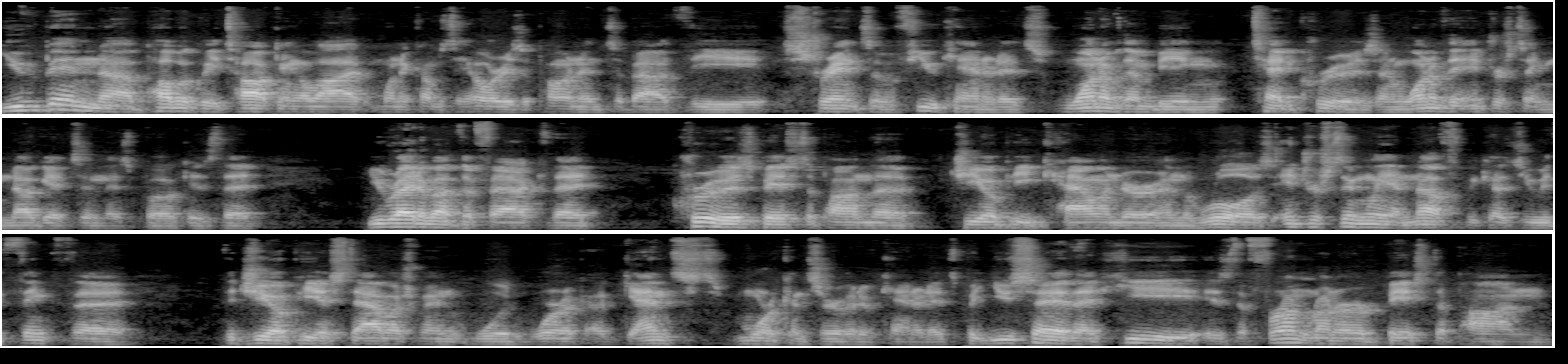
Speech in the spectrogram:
You've been uh, publicly talking a lot when it comes to Hillary's opponents about the strengths of a few candidates, one of them being Ted Cruz. And one of the interesting nuggets in this book is that you write about the fact that Cruz, based upon the GOP calendar and the rules, interestingly enough, because you would think the the GOP establishment would work against more conservative candidates, but you say that he is the front runner based upon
